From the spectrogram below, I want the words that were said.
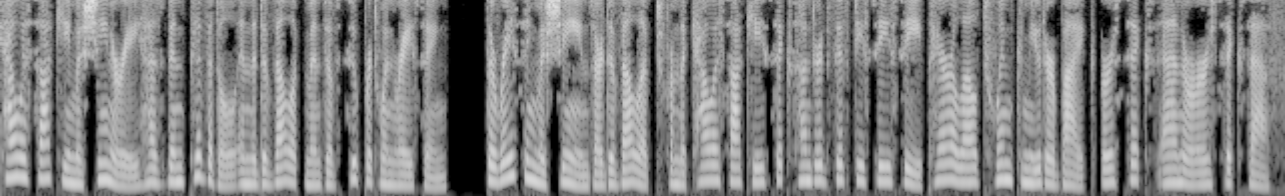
Kawasaki machinery has been pivotal in the development of supertwin racing. The racing machines are developed from the Kawasaki 650cc parallel twin commuter bike ER6N or ER6F.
